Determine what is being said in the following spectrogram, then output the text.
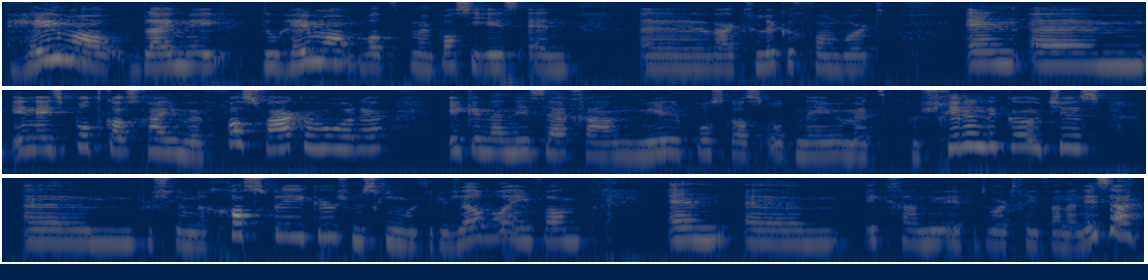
Helemaal blij mee. Doe helemaal wat mijn passie is en uh, waar ik gelukkig van word. En um, in deze podcast ga je me vast vaker horen. Ik en Anissa gaan meerdere podcasts opnemen met verschillende coaches. Um, verschillende gastsprekers. Misschien word je er zelf wel een van. En um, ik ga nu even het woord geven aan Anissa.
